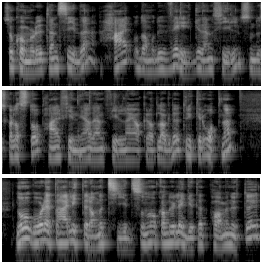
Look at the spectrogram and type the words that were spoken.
så kommer du til en side her, og da må du velge den filen som du skal laste opp. Her finner jeg den filen jeg akkurat lagde, trykker åpne. Nå går dette her litt tid, så nå kan du legge til et par minutter.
